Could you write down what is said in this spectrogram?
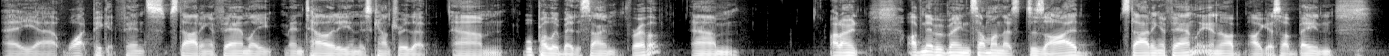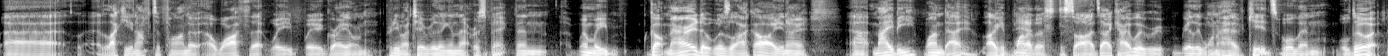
a uh, white picket fence starting a family mentality in this country that um, will probably be the same forever. Um, I don't. I've never been someone that's desired starting a family, and I, I guess I've been uh, lucky enough to find a, a wife that we we agree on pretty much everything in that respect. And when we got married, it was like, oh, you know. Uh, maybe one day, like if one of us decides, okay, we re- really want to have kids, well, then we'll do it.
